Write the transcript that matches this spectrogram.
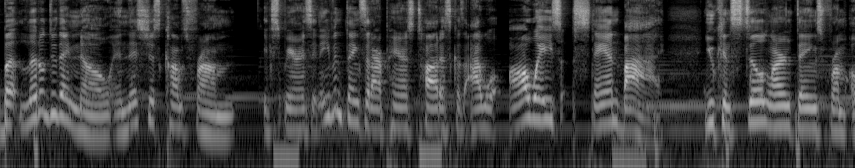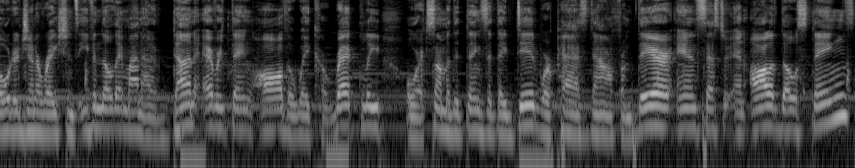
But little do they know, and this just comes from experience and even things that our parents taught us, because I will always stand by you can still learn things from older generations, even though they might not have done everything all the way correctly, or some of the things that they did were passed down from their ancestor, and all of those things.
